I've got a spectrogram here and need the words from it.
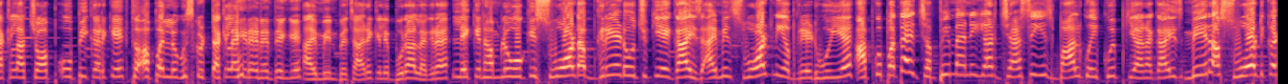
टकला चॉप ओपी करके तो अपन लोग उसको टकला ही रहने देंगे। आई I मीन बेचारे के लिए बुरा लग रहा है, लेकिन हम लोगों की स्वॉर्ड अपग्रेड हो चुकी है गाइज़ आई मीन स्वॉर्ड नहीं अपग्रेड हुई है। आपको पता है जब भी मैंने यार जैसे इस बाल को इक्विप किया ना गाइस मेरा स्वॉर्ड का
